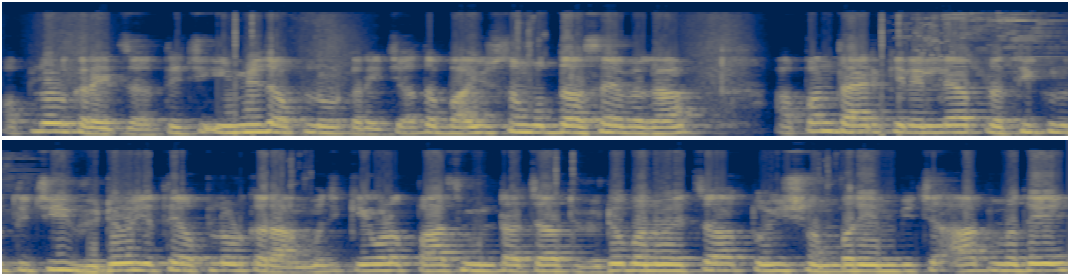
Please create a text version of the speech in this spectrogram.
अपलोड करायचा. त्याची इमेज अपलोड करायची. आता बावीसचा मुद्दा असा आहे बघा आपण तयार केलेल्या प्रतिकृतीची व्हिडिओ येथे अपलोड करा. म्हणजे केवळ पाच मिनिटाच्या आत व्हिडिओ बनवायचा तोही शंभर एम बीच्या आतमध्ये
